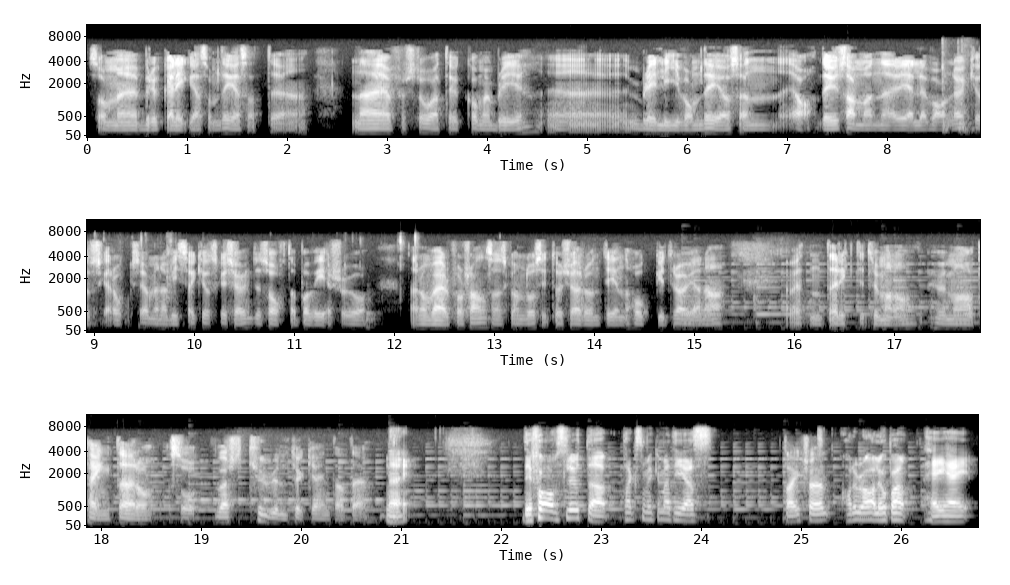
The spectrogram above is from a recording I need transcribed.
som eh, brukar ligga som det. Så att eh, Nej, jag förstår att det kommer bli, eh, bli liv om det och sen, ja, det är ju samma när det gäller vanliga kuskar också. Jag menar, vissa kuskar kör inte så ofta på V7 och när de väl får chansen ska de då sitta och köra runt i en hockeytröja. Jag vet inte riktigt hur man har, hur man har tänkt där och så värst kul tycker jag inte att det är. Nej. Det får avsluta. Tack så mycket Mattias. Tack själv. Ha det bra allihopa. Hej hej.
